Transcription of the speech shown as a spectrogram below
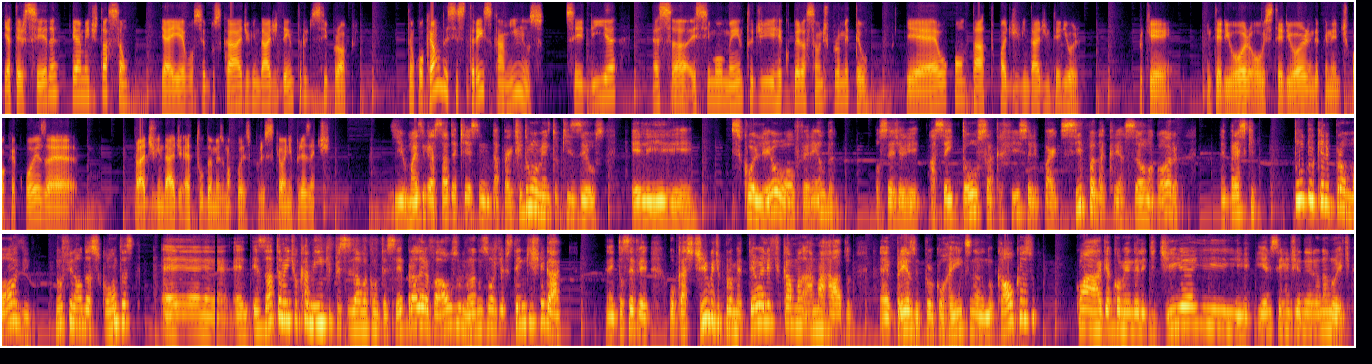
E a terceira é a meditação, e aí é você buscar a divindade dentro de si próprio. Então qualquer um desses três caminhos seria essa, esse momento de recuperação de Prometeu, que é o contato com a divindade interior. Porque interior ou exterior, independente de qualquer coisa, é para a divindade é tudo a mesma coisa, por isso que é onipresente. E o mais engraçado é que assim, a partir do momento que Zeus ele escolheu a oferenda, ou seja, ele aceitou o sacrifício, ele participa da criação agora, né, parece que tudo que ele promove, no final das contas, é, é exatamente o caminho que precisava acontecer para levar os humanos onde eles têm que chegar. Né? Então você vê, o castigo de Prometeu ele fica amarrado, é, preso por correntes no, no, Cáucaso, com a águia comendo ele de dia e, e, ele se regenerando à noite.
